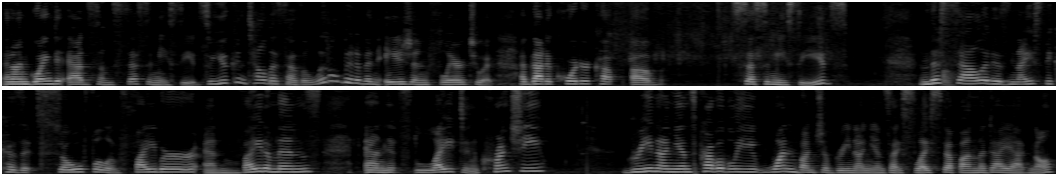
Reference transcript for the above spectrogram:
and I'm going to add some sesame seeds. So you can tell this has a little bit of an Asian flair to it. I've got a quarter cup of sesame seeds. And this salad is nice because it's so full of fiber and vitamins and it's light and crunchy. Green onions, probably one bunch of green onions I sliced up on the diagonal.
